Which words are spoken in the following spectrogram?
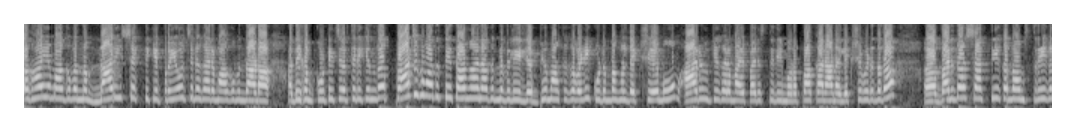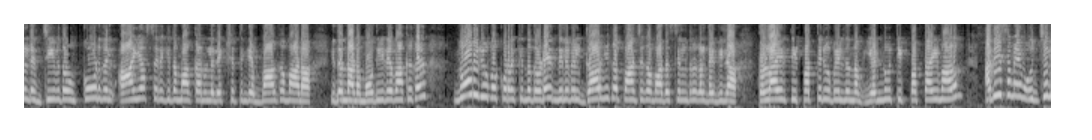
സഹായമാകുമെന്നും നാരീശക്തിക്ക് പ്രയോജനകരമാകുമെന്നാണ് അദ്ദേഹം കൂട്ടിച്ചേർത്തിരിക്കുന്നത്. പാചകവാദത്തെ താങ്ങാനാകുന്ന വിലയിൽ ലഭ്യമാക്കുക വഴി കുടുംബങ്ങളുടെ ക്ഷേമവും ആരോഗ്യകരമായ പരിസ്ഥിതിയും ഉറപ്പാക്കാനാണ് ലക്ഷ്യമിടുന്നത്. വനിതാ ശാക്തീകരണവും സ്ത്രീകളുടെ ജീവിതവും കൂടുതൽ ആയാസരഹിതമാക്കാനുള്ള ലക്ഷ്യത്തിന്റെ ഭാഗമാണ് ഇതെന്നാണ് മോദിയുടെ വാക്കുകൾ. നൂറ് രൂപ കുറയ്ക്കുന്നതോടെ നിലവിൽ ഗാർഹിക പാചകവാത സിലിണ്ടറുകളുടെ വില തൊള്ളായിരത്തി പത്ത് രൂപയിൽ നിന്നും എണ്ണൂറ്റി പത്തായി മാറും. അതേസമയം ഉജ്ജ്വല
